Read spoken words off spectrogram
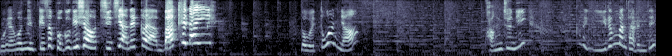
모양원님께서 보고 계셔. 지지 않을 거야. 마케나이. 너 왜 또 왔냐? 광준이? 그래 이름만 다른데?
